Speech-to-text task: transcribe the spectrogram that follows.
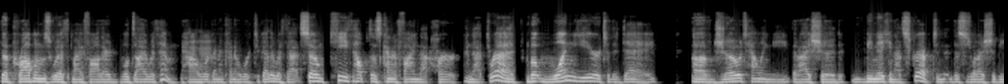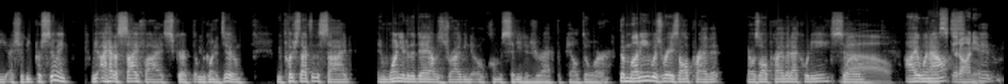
the problems with my father will die with him how mm-hmm. we're going to kind of work together with that. So keith helped us kind of find that heart and that thread. But one year to the day of joe telling me that i should be making that script and this is what i should be i should be pursuing we, i had a sci-fi script that we were going to do. We pushed that to the side and one year to the day i was driving to oklahoma city to direct the pale door. The money was raised all private. That was all private equity so wow. i went That's out good on you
